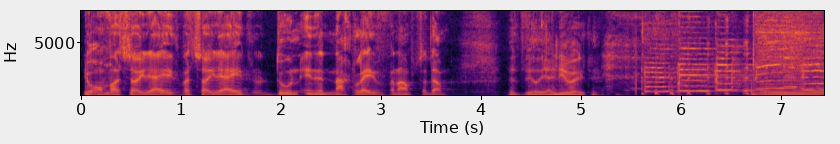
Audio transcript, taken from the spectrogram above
Jongen, wat zou, jij, wat zou jij doen in het nachtleven van Amsterdam? Dat wil jij niet weten.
